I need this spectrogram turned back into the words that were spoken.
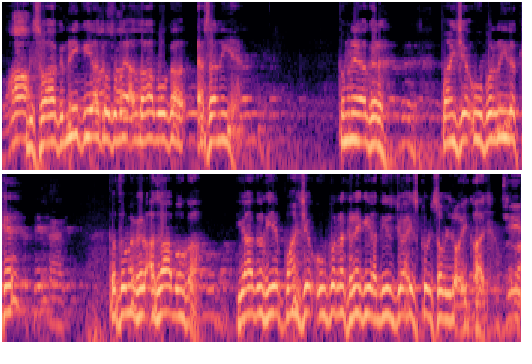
واہ۔ مسواک نہیں کیا تو تمہیں عذاب ہوگا ایسا نہیں ہے۔ تم نے اگر پانچے اوپر نہیں رکھے تو تمہیں پھر عذاب ہوگا۔ یاد رکھیے پانچے اوپر رکھنے کی حدیث جو ہے اس کو بھی سمجھ لو ایک آج۔ جی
